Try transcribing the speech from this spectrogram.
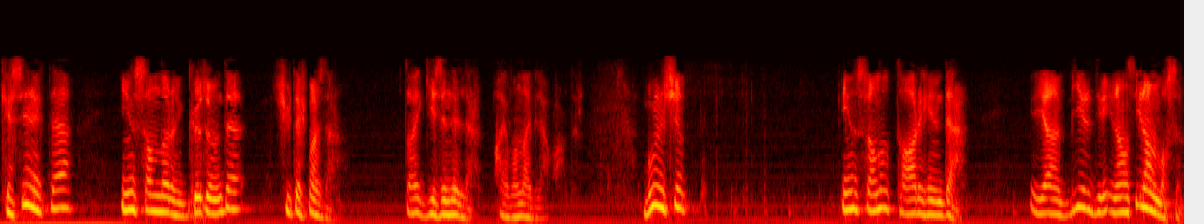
kesinlikle insanların göz önünde çiftleşmezler. Daha gizlenirler. Hayvanlar bile vardır. Bunun için insanlık tarihinde yani bir din inansız inanmasın.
